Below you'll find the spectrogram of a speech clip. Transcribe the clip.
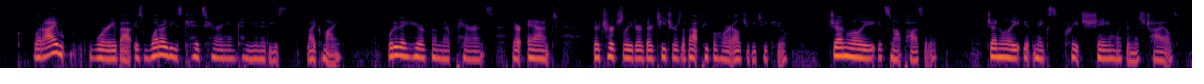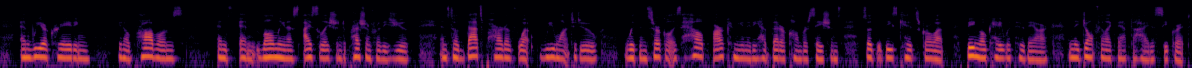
what I worry about is what are these kids hearing in communities like mine? What do they hear from their parents, their aunt, their church leader, their teachers about people who are LGBTQ? Generally, it's not positive. Generally, it makes creates shame within this child, and we are creating, you know, problems and and loneliness, isolation, depression for these youth. And so that's part of what we want to do with Encircle is help our community have better conversations so that these kids grow up being okay with who they are and they don't feel like they have to hide a secret.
